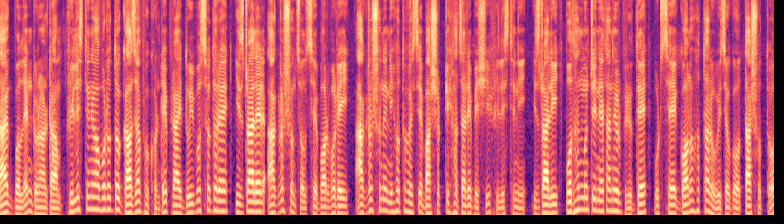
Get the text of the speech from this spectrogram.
নায়ক বললেন ডোনাল্ড ট্রাম্প। ফিলিস্তিনে অবরুদ্ধ গাজা ভূখণ্ডে প্রায় দুই বছর ধরে ইসরায়েলের আগ্রাসন চলছে। বর্বরেই আগ্রাসনে নিহত হয়েছে বাষট্টি হাজারে বেশি ফিলিস্তিনি। ইসরায়েলি প্রধানমন্ত্রী নেতানিয়াহুর বিরুদ্ধে উঠছে গণহত্যার অভিযোগও তা সত্ত্বেও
